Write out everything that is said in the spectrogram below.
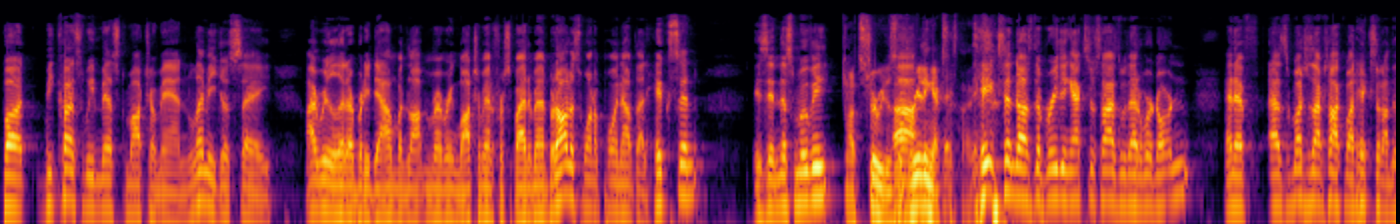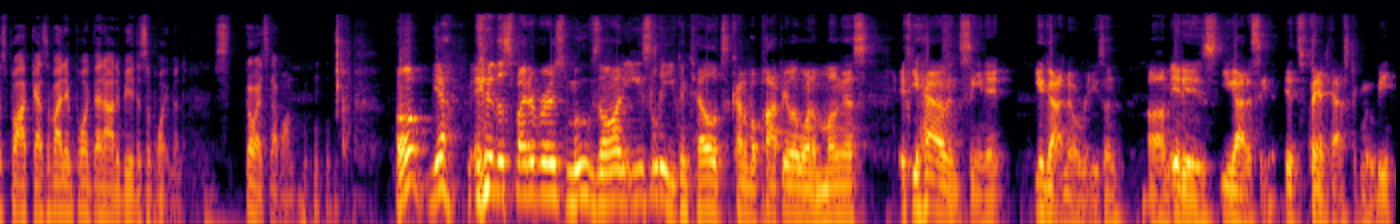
But because we missed Macho Man, let me just say I really let everybody down by not remembering Macho Man for Spider Man. But I just want to point out that Rickson is in this movie. That's true. He does a Uh, breathing exercise. Rickson does the breathing exercise with Edward Norton. And if, as much as I've talked about Rickson on this podcast, if I didn't point that out, it'd be a disappointment. Go ahead, Stefan. Oh yeah, Into the Spider Verse moves on easily. You can tell it's kind of a popular one among us. If you haven't seen it, you got no reason. Um, it is you got to see it. It's a fantastic movie.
